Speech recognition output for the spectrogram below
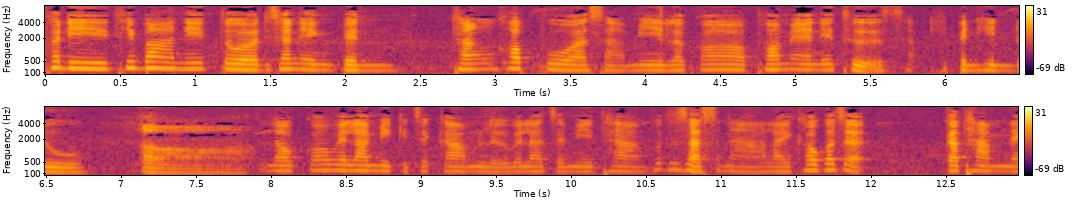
พอดีที่บ้านนี้ตัวดิฉันเองเป็นทั้งครอบครัวสามีแล้วก็พ่อแม่นี่ถือเป็นฮินดูอ๋อแล้วก็เวลามีกิจกรรม หรือเวลาจะมีทางพุทธศาสนาอะไรเขาก็จะ กระทำใน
